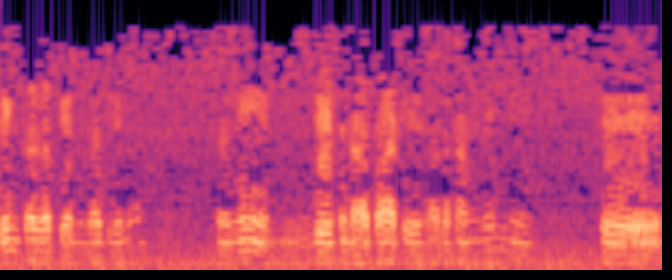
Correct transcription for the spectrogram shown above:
වෙන් කරලා පෙන්වලා තියෙනවා. මේ දේශනා පාඨයේ සඳහන් වෙන්නේ ඒ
